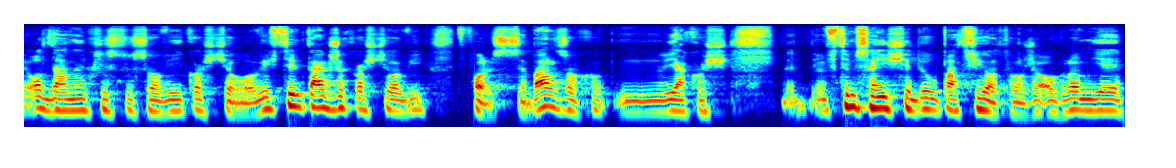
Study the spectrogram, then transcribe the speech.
e, oddanym Chrystusowi i Kościołowi, w tym także Kościołowi w Polsce. Bardzo jakoś w tym sensie był patriotą, że ogromnie e,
